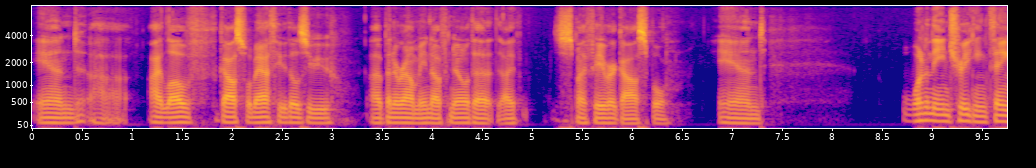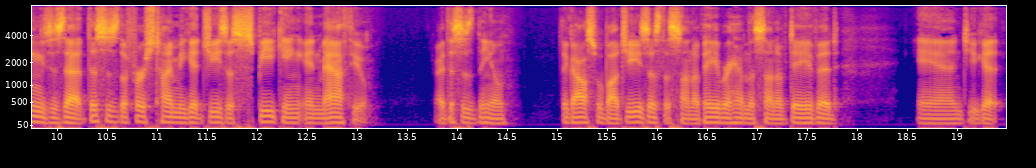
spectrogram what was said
and uh, I love the Gospel of Matthew. Those of you have been around me enough know that I, it's just my favorite gospel. And one of the intriguing things is that this is the first time you get Jesus speaking in Matthew. Right? This is the, you know the gospel about Jesus, the son of Abraham, the son of David, and you get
